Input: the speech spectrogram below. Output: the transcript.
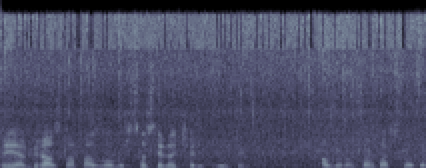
Eğer biraz daha fazla olursa sele çevirecek. Azar azar başladı.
